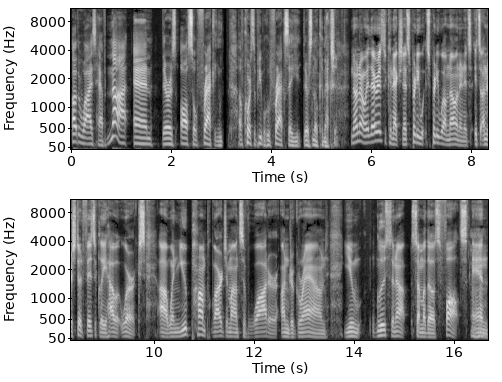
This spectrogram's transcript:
otherwise have not, and there is also fracking. Of course, the people who frack say there's no connection. No, no, there is a connection. It's pretty, it's pretty well known, and it's it's understood physically how it works. Uh, when you pump large amounts of water underground, you loosen up some of those faults, and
